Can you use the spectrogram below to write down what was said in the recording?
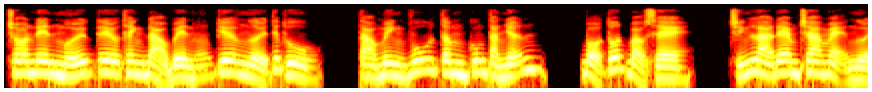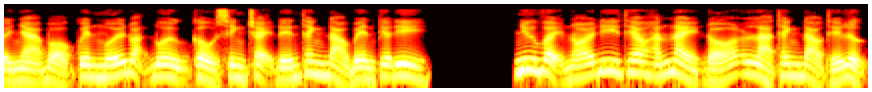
cho nên mới kêu thanh đảo bên kia người tiếp thu, Tào Minh Vũ tâm cũng tàn nhẫn, bỏ tốt bảo xe, chính là đem cha mẹ người nhà bỏ quên mới đoạn đuôi cầu sinh chạy đến thanh đảo bên kia đi. Như vậy nói đi theo hắn này đó là thanh đảo thế lực.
